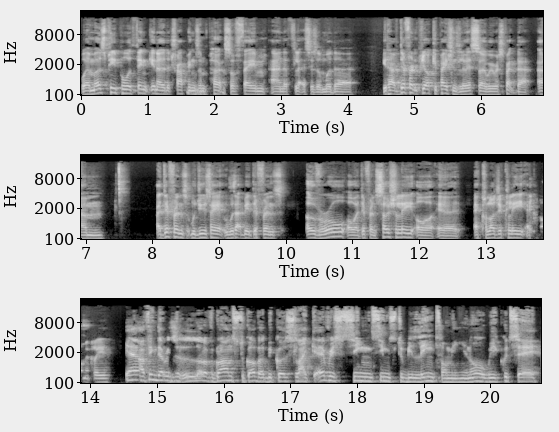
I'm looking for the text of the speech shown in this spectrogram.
where most people would think, you know, the trappings and perks of fame and athleticism would, uh, you'd have different preoccupations, Lewis. So we respect that. Um, a difference? Would you say would that be a difference overall, or a difference socially, or uh, ecologically, economically? Yeah, I think there is a lot of grounds to cover because like everything seems to be linked for me. You know, we could say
